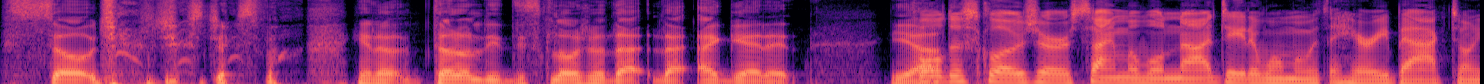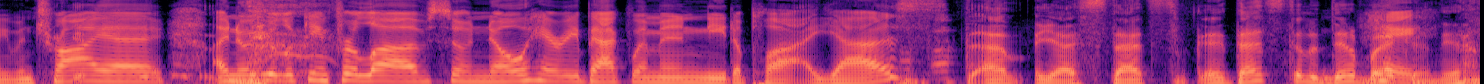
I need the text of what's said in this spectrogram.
so just just you know, totally disclosure that, that I get it. Yeah. Full disclosure, Simon will not date a woman with a hairy back. Don't even try it. I know you're looking for love, so no hairy back women need apply. Yes? Um, yes, that's that's still a deal breaker. Hey, yeah.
